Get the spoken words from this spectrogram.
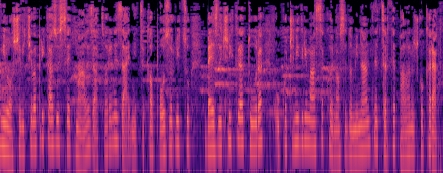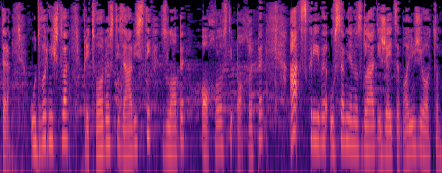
Miloševićeva prikazuje svet male zatvorene zajednice kao pozornicu bezličnih kreatura, ukočenih grimasa koje nose dominantne crte palanačkog karaktera, udvorništva, pritvornosti, zavisti, zlobe, oholosti, pohlepe, a skrive usamljenost, glad i žeć za boljim životom.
